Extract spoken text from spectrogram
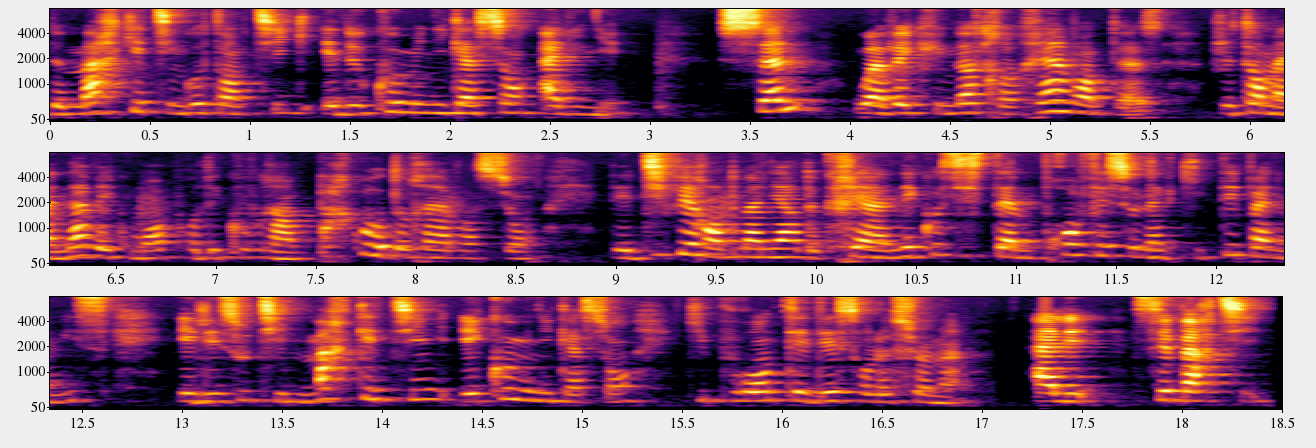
de marketing authentique et de communication alignée. Seule ou avec une autre réinventeuse, je t'emmène avec moi pour découvrir un parcours de réinvention, les différentes manières de créer un écosystème professionnel qui t'épanouisse et les outils marketing et communication qui pourront t'aider sur le chemin. Allez, c'est parti.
